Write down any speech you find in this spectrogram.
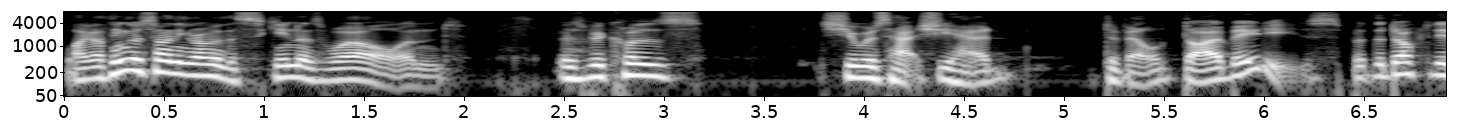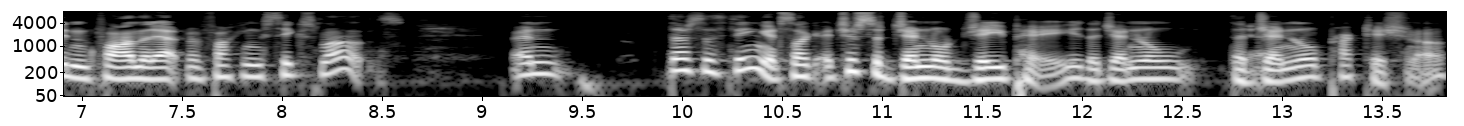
Like I think there was something wrong with the skin as well, and it was because she was had she had developed diabetes, but the doctor didn't find that out for fucking six months, and that's the thing. It's like it's just a general GP, the general the Yeah. general practitioner,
